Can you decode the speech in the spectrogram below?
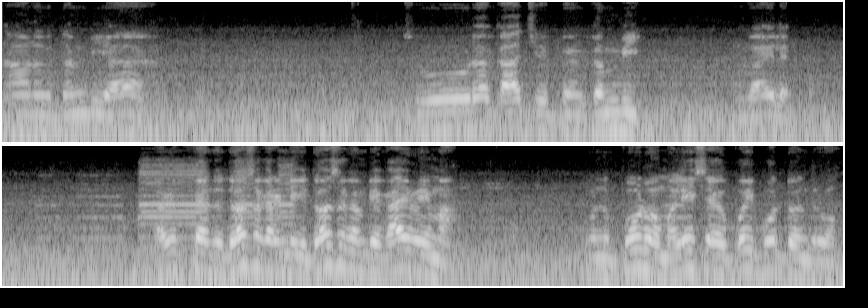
நான் உனக்கு தம்பியா? சூடாக காய்ச்சி வைப்பேன் கம்பி. வாயில். அழுக்க அந்த தோசை கரண்டிக்கு தோசை கம்பியை காய வைமா. ஒன்று போடுவோம். மலேசியாவுக்கு போய் போட்டு வந்துடுவோம்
